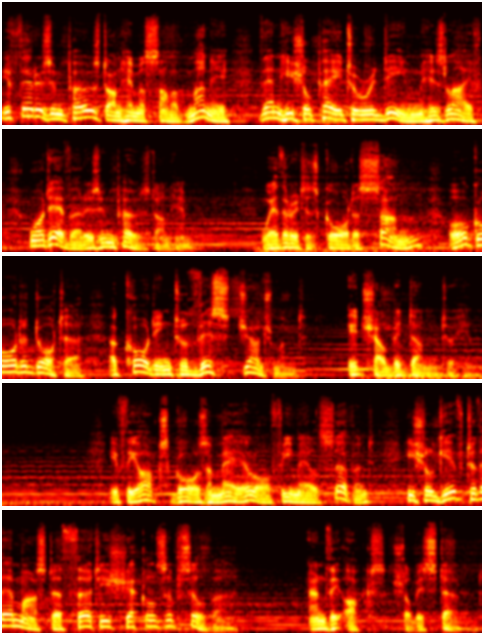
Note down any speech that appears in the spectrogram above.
If there is imposed on him a sum of money, then he shall pay to redeem his life, whatever is imposed on him. Whether it has gored a son or gored a daughter, according to this judgment, it shall be done to him. If the ox gores a male or female servant, he shall give to their master thirty shekels of silver, and the ox shall be stoned.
